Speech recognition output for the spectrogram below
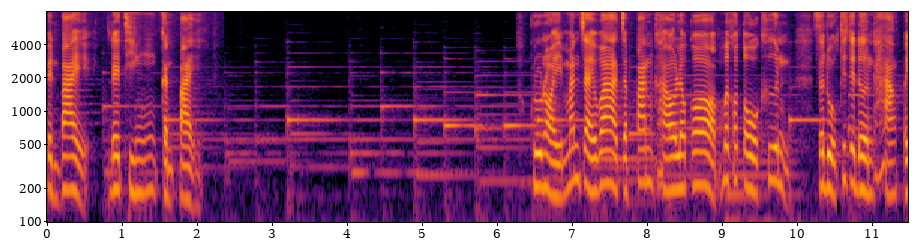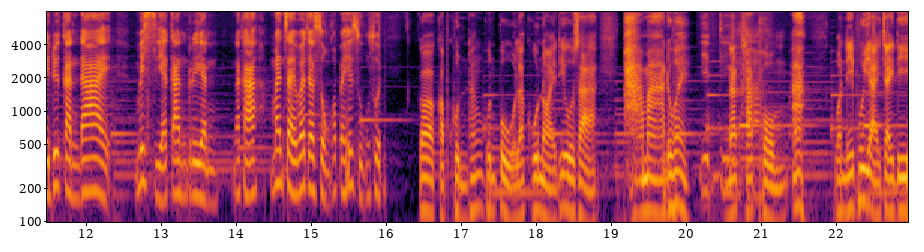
เป็นใบ้ได้ทิ้งกันไป ครูหน่อยมั่นใจว่าจะปั้นเขาแล้วก็เมื่อเขาโตขึ้น สะดวกที่จะเดินทางไปด้วยกันได้ ไม่เสียการเรียนนะคะ มั่นใจว่าจะส่งเขาไปให้สูงสุด ก็ขอบคุณทั้งคุณปู่และครูหน่อยที่อุตส่าห์พา มาด้วยยินดีนะครับะผมอะวันนี้ผู้ใหญ่ใจดี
